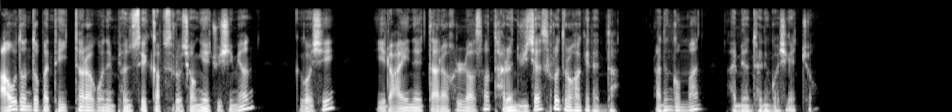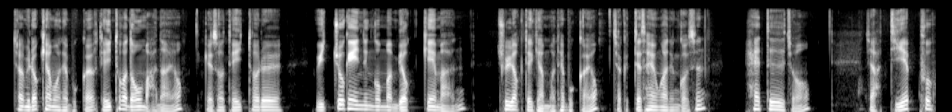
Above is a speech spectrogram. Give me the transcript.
out underbar data라고 하는 변수의 값으로 정의해 주시면 그것이 이 라인을 따라 흘러서 다른 위젯으로 들어가게 된다 라는 것만 알면 되는 것이겠죠 자, 그럼 이렇게 한번 해볼까요? 데이터가 너무 많아요 그래서 데이터를 위쪽에 있는 것만 몇 개만 출력되게 한번 해볼까요? 자, 그때 사용하는 것은 head죠 자, df의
